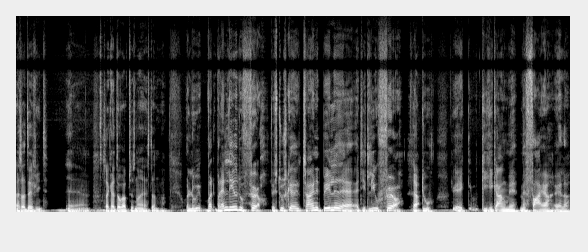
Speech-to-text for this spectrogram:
Altså det er fint. Øh, så kan jeg dukke op til sådan noget i stedet for. Og Louis, hvordan levede du før? Hvis du skal tegne et billede af, af dit liv før ja. du øh, gik i gang med, med FIRE, eller,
